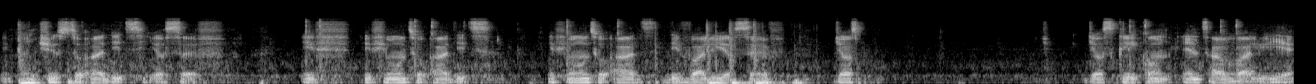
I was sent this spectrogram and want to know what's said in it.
you can choose to add it yourself if if you want to add it if you want to add the value yourself just just click on enter value here.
